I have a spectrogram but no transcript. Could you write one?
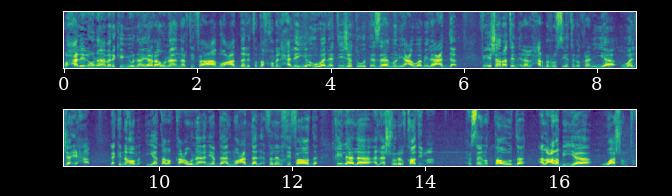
محللون أمريكيون يرون أن ارتفاع معدل التضخم الحالي هو نتيجة تزامن عوامل عدة في إشارة إلى الحرب الروسية الأوكرانية والجائحة لكنهم يتوقعون أن يبدأ المعدل في الانخفاض خلال الأشهر القادمة. حسين الطود العربية واشنطن.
